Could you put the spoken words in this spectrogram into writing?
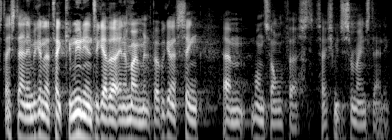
Stay standing. We're going to take communion together in a moment, but we're going to sing um, one song first. So, should we just remain standing?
